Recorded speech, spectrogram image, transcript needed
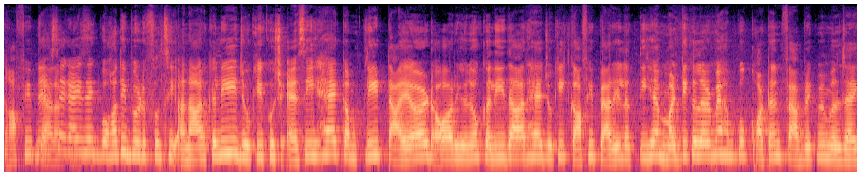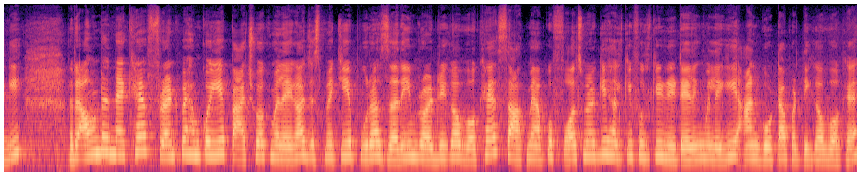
काफ़ी प्यारा है। गाइज़ एक बहुत ही ब्यूटीफुल सी अनारकली जो कि कुछ ऐसी है कंप्लीट टायर्ड और यू नो कलीदार है जो कि काफ़ी प्यारी लगती है। मल्टी कलर में हमको कॉटन फैब्रिक में मिल जाएगी। राउंड नेक है फ्रंट में हमको ये पैच वर्क मिलेगा, जिसमें कि ये पूरा जरी एम्ब्रॉयडरी का वर्क है। साथ में आपको फॉल्स मिरर की हल्की फुल्की डिटेलिंग मिलेगी एंड गोटा पट्टी का वर्क है।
